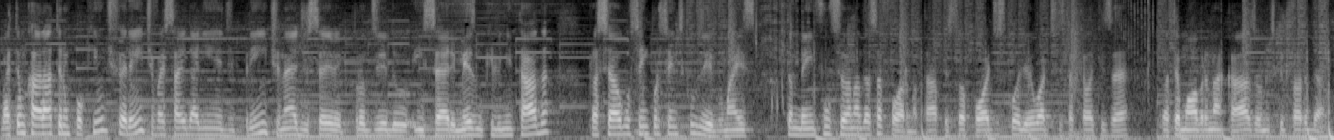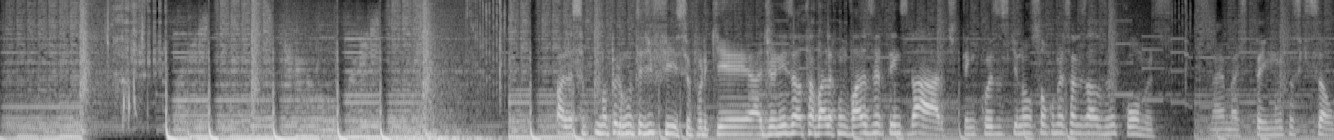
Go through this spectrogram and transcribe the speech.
Vai ter um caráter um pouquinho diferente, vai sair da linha de print, né, de ser produzido em série mesmo que limitada, para ser algo 100% exclusivo, mas também funciona dessa forma, tá? A pessoa pode escolher o artista que ela quiser para ter uma obra na casa ou no escritório dela. Olha, essa é uma pergunta difícil, porque a Dionísia ela trabalha com várias vertentes da arte. Tem coisas que não são comercializadas no e-commerce, né? mas tem muitas que são.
